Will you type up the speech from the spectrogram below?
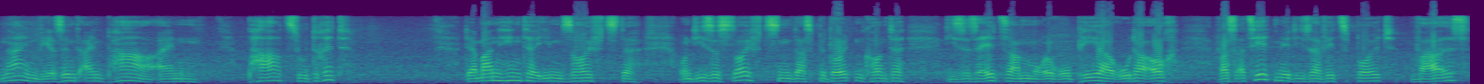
Nein, wir sind ein Paar, ein Paar zu dritt. Der Mann hinter ihm seufzte, und dieses Seufzen, das bedeuten konnte, diese seltsamen Europäer oder auch, was erzählt mir dieser Witzbold, war es,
